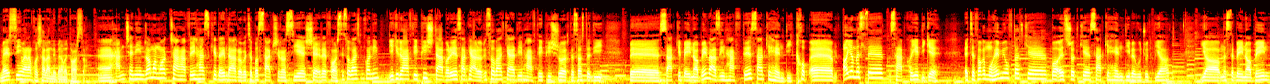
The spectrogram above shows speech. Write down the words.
مرسی منم خوشحالم می‌بینم پارسا. همچنین رامان ما چند هفته ای هست که داریم در رابطه با سبک شناسی شعر فارسی صحبت می‌کنیم. یکی دو هفته پیش درباره سبک عراقی صحبت کردیم. هفته پیش رو اختصاص دادی به سبک بینابین و از این هفته سبک هندی. خب آیا مثل سبک های دیگه اتفاق مهمی افتاد که باعث شد که سبک هندی به وجود بیاد؟ یا مثل بینابین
